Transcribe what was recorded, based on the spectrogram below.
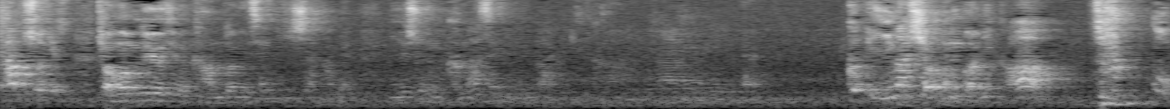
삶 속에서 경험되어지는 감동이 생기기 시작하면 예수는 그 맛에 있는 거 아닙니까? 네. 근데 이 맛이 없는 거니까 자꾸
